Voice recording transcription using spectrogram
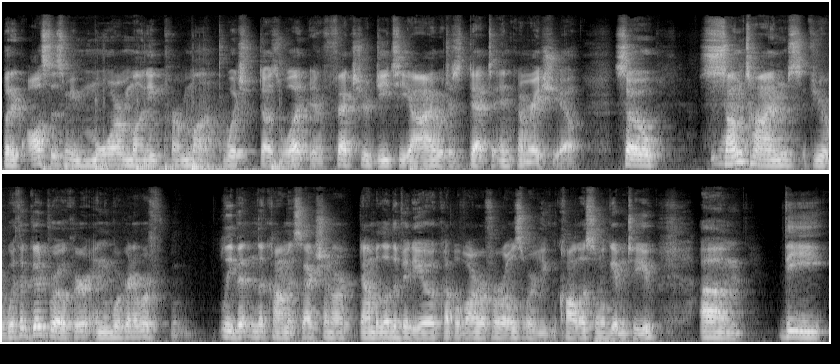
but it also gives me more money per month, which does what? It affects your DTI, which is debt to income ratio. So sometimes, if you're with a good broker, and we're going to ref- leave it in the comment section or down below the video, a couple of our referrals, or you can call us and we'll give them to you. Um, the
